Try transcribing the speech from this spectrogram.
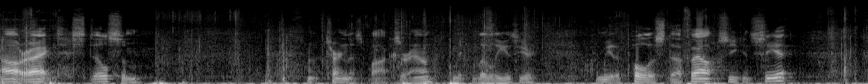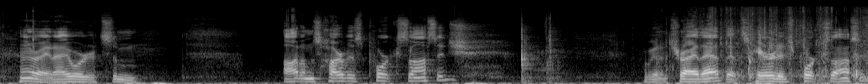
All right, still some, turn this box around, make it a little easier for me to pull this stuff out so you can see it. All right, I ordered some Autumn's Harvest pork sausage. We're gonna try that. That's heritage pork sausage.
